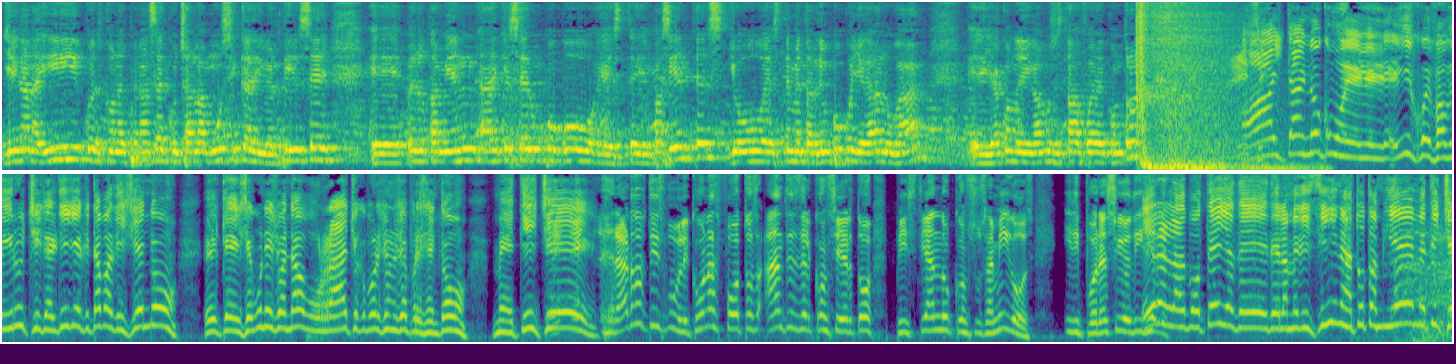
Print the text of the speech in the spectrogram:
llegan ahí pues con la esperanza de escuchar la música, divertirse, pero también hay que ser un poco este, pacientes. Yo este, me tardé un poco en llegar al lugar, eh, ya cuando llegamos estaba fuera de control. Ahí está, ¿no? Como el, el hijo de Fabirucci del DJ que estaba diciendo eh, que según eso andaba borracho, que por eso no se presentó. Metiche. Gerardo Ortiz publicó unas fotos antes del concierto pisteando con sus amigos. Y por eso yo dije... Eran las botellas de, de la medicina, tú también, Metiche.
